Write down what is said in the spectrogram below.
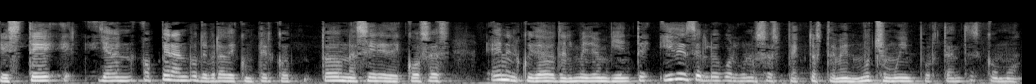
que esté ya operando deberá de cumplir con toda una serie de cosas en el cuidado del medio ambiente y desde luego algunos aspectos también mucho muy importantes como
